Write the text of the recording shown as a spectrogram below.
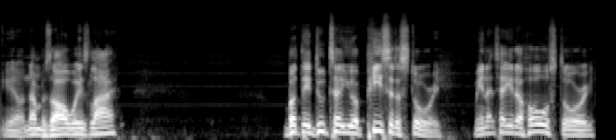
You know, numbers always lie. But they do tell you a piece of the story. I mean, I tell you the whole story,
